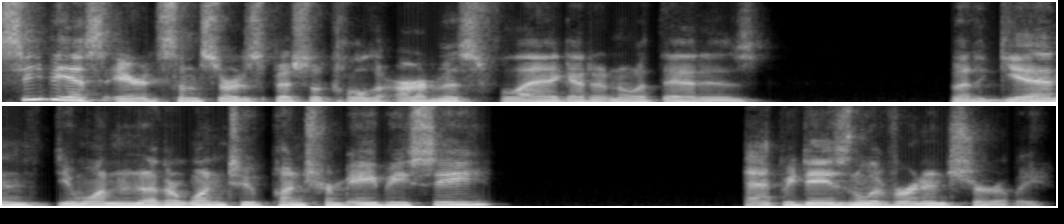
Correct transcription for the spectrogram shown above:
CBS aired some sort of special called Artemis Flag. I don't know what that is. But again, you want another one two punch from ABC? Happy Days and Laverne and Shirley.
